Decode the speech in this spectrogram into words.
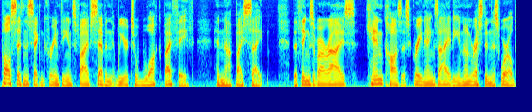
Paul says in 2 Corinthians 5 7 that we are to walk by faith and not by sight. The things of our eyes can cause us great anxiety and unrest in this world,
